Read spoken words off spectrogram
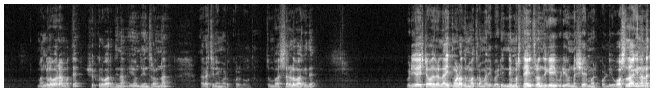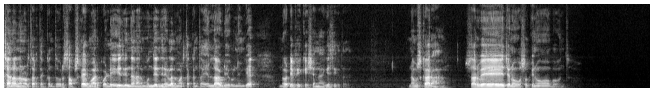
ಮಂಗಳವಾರ ಮತ್ತು ಶುಕ್ರವಾರ ದಿನ ಈ ಒಂದು ಯಂತ್ರವನ್ನು ರಚನೆ ಮಾಡಿಕೊಳ್ಬಹುದು ತುಂಬ ಸರಳವಾಗಿದೆ. ವಿಡಿಯೋ ಇಷ್ಟವಾದರೆ ಲೈಕ್ ಮಾಡೋದನ್ನು ಮಾತ್ರ ಮರಿಬೇಡಿ. ನಿಮ್ಮ ಸ್ನೇಹಿತರೊಂದಿಗೆ ಈ ವಿಡಿಯೋವನ್ನು ಶೇರ್ ಮಾಡಿಕೊಳ್ಳಿ. ಹೊಸದಾಗಿ ನನ್ನ ಚಾನಲ್ನ ನೋಡ್ತಾ ಇರ್ತಕ್ಕಂಥವ್ರು ಸಬ್ಸ್ಕ್ರೈಬ್ ಮಾಡಿಕೊಳ್ಳಿ. ಇದರಿಂದ ನಾನು ಮುಂದಿನ ದಿನಗಳಲ್ಲಿ ಮಾಡ್ತಕ್ಕಂಥ ಎಲ್ಲ ವಿಡಿಯೋಗಳು ನಿಮಗೆ ನೋಟಿಫಿಕೇಷನ್ ಆಗಿ ಸಿಗುತ್ತದೆ ನಮಸ್ಕಾರ. ಸರ್ವೇ ಜನೋ ಸುಖಿನೋ ಭವಂತು.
